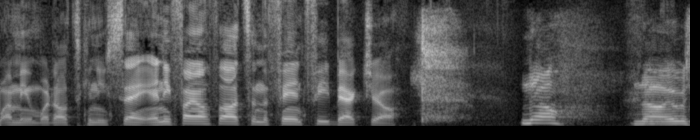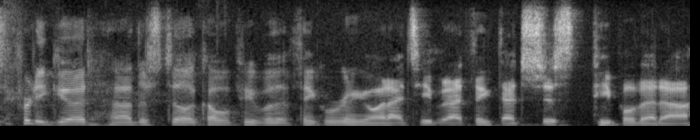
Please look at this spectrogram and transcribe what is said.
I mean, what else can you say? Any final thoughts on the fan feedback, Joe? No, no, it was pretty good. Uh, there's still a couple people that think we're going to go NIT, but I think that's just people that uh,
